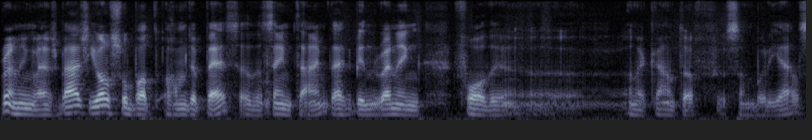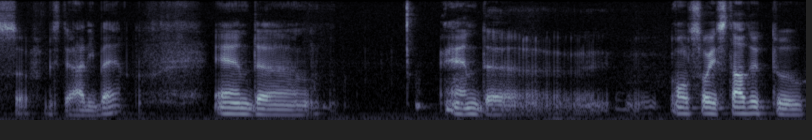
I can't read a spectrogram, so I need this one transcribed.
running Lynch-Bages. He also bought Orme de Pez at the same time. That had been running for the uh, on account of somebody else, of Mr. Alibert, and uh, and uh, also he started to.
